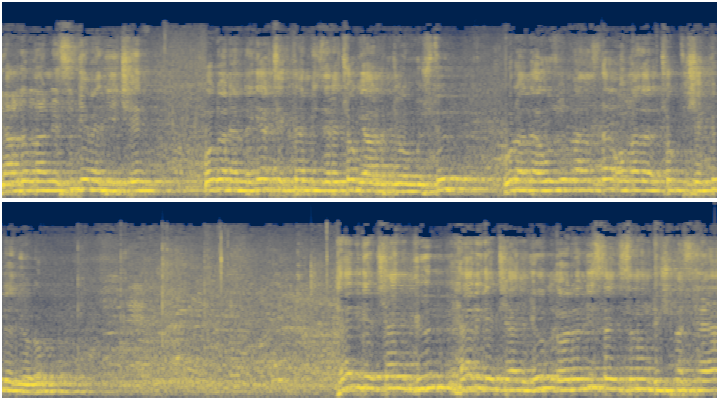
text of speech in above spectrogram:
yardımlarını esirgemediği için o dönemde gerçekten bizlere çok yardımcı olmuştur. Burada huzurlarınızda ona da çok teşekkür ediyorum. Geçen gün, her geçen yıl öğrenci sayısının düşmesine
